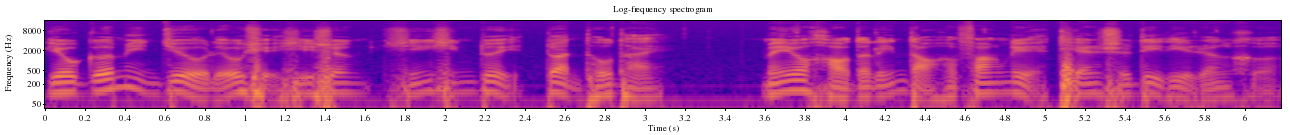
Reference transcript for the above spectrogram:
有革命就有流血牺牲、行刑队、断头台。没有好的领导和方略，天时地利人和，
